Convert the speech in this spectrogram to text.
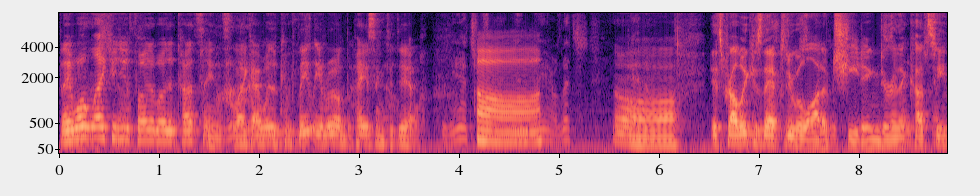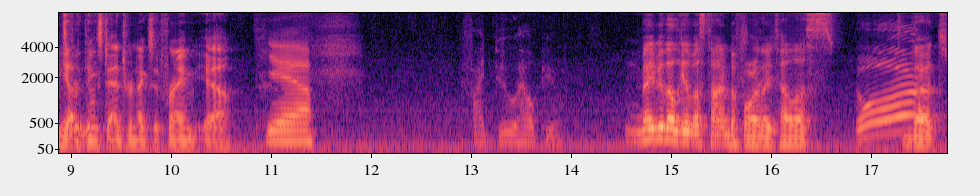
They won't let you do photo mode cutscenes, like I would have completely ruined the pacing to do. Aww. in there. Let's Aww. It's probably because they have to do a lot of cheating during the cutscenes Yeah. for things to enter and exit frame. Yeah. Yeah. If I do help you, Maybe they'll give us time before they tell us that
